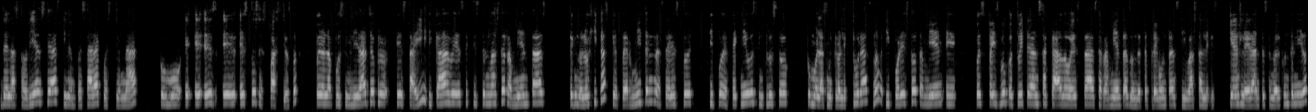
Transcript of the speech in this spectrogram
de las audiencias y de empezar a cuestionar como eh, eh, es, estos espacios, ¿no? pero la posibilidad yo creo que está ahí y cada vez existen más herramientas tecnológicas que permiten hacer este tipo de fake news, incluso como las microlecturas, ¿no? Y por eso también, eh, pues Facebook o Twitter han sacado estas herramientas donde te preguntan si vas a leer, quieres leer antes o no el contenido.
